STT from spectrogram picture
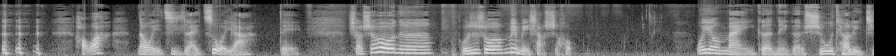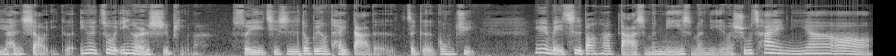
好啊，那我也自己来做呀。对。小时候呢，我是说妹妹小时候，我有买一个那个食物调理机，很小一个，因为做婴儿食品嘛，所以其实都不用太大的这个工具。因为每次帮他打什么泥、什么泥、什么蔬菜泥呀，哦，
